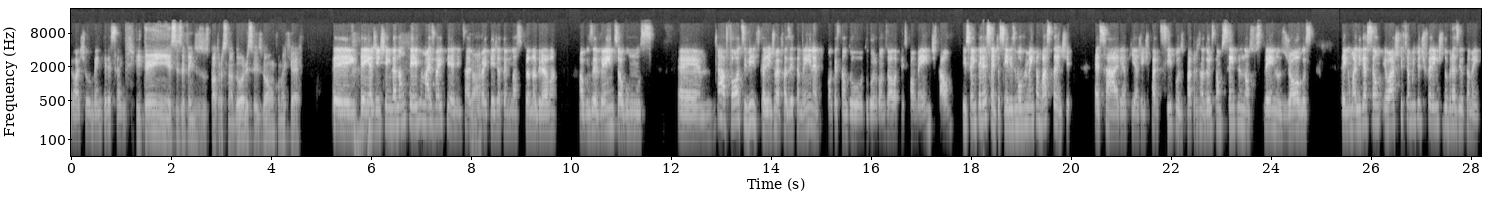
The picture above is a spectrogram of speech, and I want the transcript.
Eu acho bem interessante. E tem esses eventos dos patrocinadores, vocês vão? Como é que é? Tem, tem. A gente ainda não teve, mas vai ter. A gente sabe tá. que vai ter, já tem no nosso cronograma alguns eventos, alguns é... ah, fotos e vídeos que a gente vai fazer também, né? Com a questão do, do Gorgonzola, principalmente tal. Isso é interessante, assim, eles movimentam bastante essa área que a gente participa, os patrocinadores estão sempre nos nossos treinos, jogos, tem uma ligação, eu acho que isso é muito diferente do Brasil também.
